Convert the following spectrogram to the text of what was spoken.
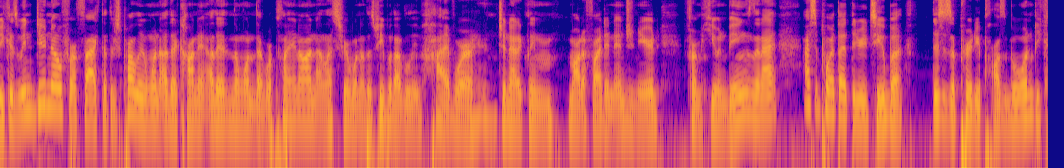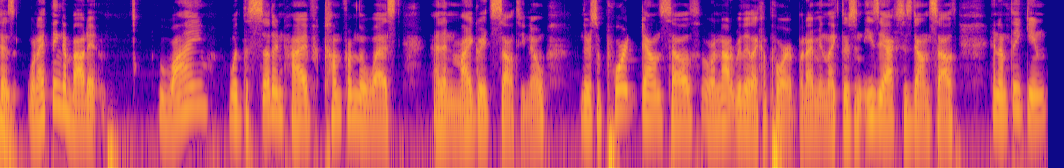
Because we do know for a fact that there's probably one other continent other than the one that we're playing on, unless you're one of those people that believe Hive were genetically modified and engineered from human beings. And I, I support that theory too, but this is a pretty plausible one because when I think about it, why would the southern hive come from the west and then migrate south, you know? There's a port down south, or not really like a port, but I mean like there's an easy access down south, and I'm thinking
